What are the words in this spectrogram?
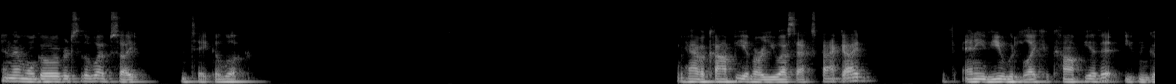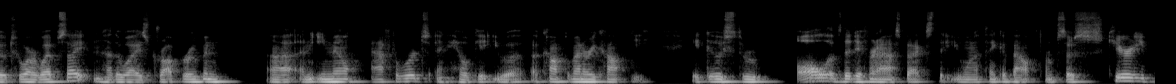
and then we'll go over to the website and take a look. We have a copy of our US expat guide. If any of you would like a copy of it, you can go to our website and otherwise drop Ruben uh, an email afterwards and he'll get you a, a complimentary copy. It goes through all of the different aspects that you want to think about from Social Security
